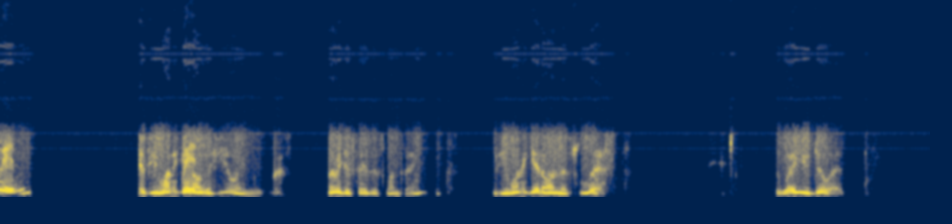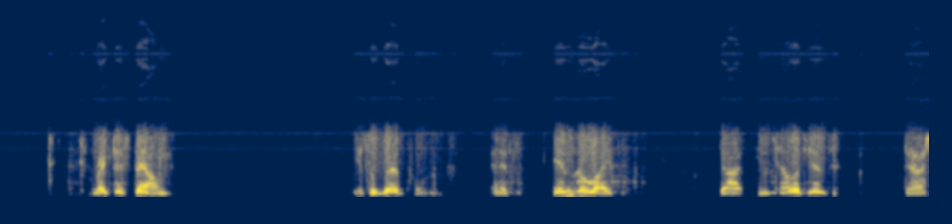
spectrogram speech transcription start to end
Wynn. if you want to get on the healing list, let me just say this one thing. If you want to get on this list, the way you do it, write this down. It's a web form, and it's in the light dot intelligent dash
